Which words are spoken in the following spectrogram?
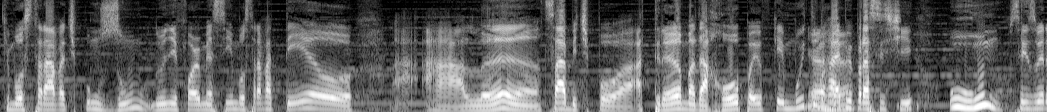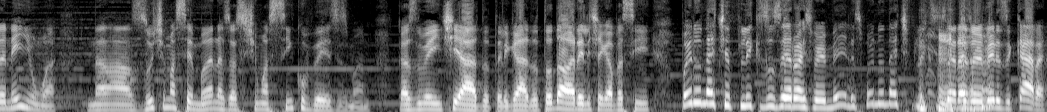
que mostrava tipo um zoom do uniforme assim, mostrava até o, a, a lã, sabe? Tipo, a, a trama da roupa. Eu fiquei muito no Aham. hype pra assistir o 1, sem zoeira nenhuma. Nas últimas semanas eu assisti umas 5 vezes, mano. Por causa do meu enteado, tá ligado? Toda hora ele chegava assim: põe no Netflix os Heróis Vermelhos, põe no Netflix os Heróis Vermelhos. E cara,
